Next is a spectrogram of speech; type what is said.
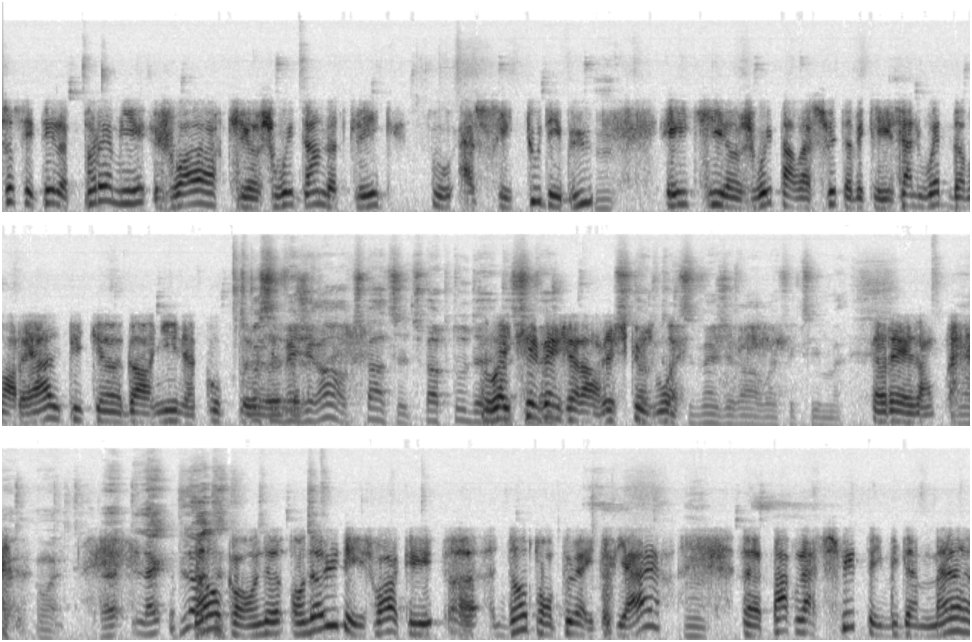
ça c'était le premier joueur qui a joué dans notre ligue ou à ses tout débuts Mm. et qui a joué par la suite avec les Alouettes de Montréal puis qui a gagné la Coupe. C'est pas euh, Sylvain Gérard, tu parles, tu, tu parles plutôt de. Oui, de Sylvain Gérard, excuse-moi. Sylvain Gérard, oui, effectivement. T'as raison. Ouais, ouais. Euh, la- puis là, Donc, on a, on a eu des joueurs qui, euh, dont on peut être fier. Mm. Euh, par la suite, évidemment,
